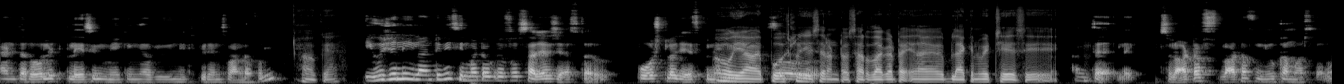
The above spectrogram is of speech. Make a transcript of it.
and the role it plays in making a viewing experience wonderful okay usually ఇలాంటివి సినిమాటోగ్రఫర్ సజెస్ట్ చేస్తారు. పోస్ట్లో చేసుకునే ఓ యా పోస్ట్లో So- చేశారంట. సరదాగా బ్లాక్ అండ్ వైట్ చేసి. అంతే like it's lot of lot of newcomers కదా.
